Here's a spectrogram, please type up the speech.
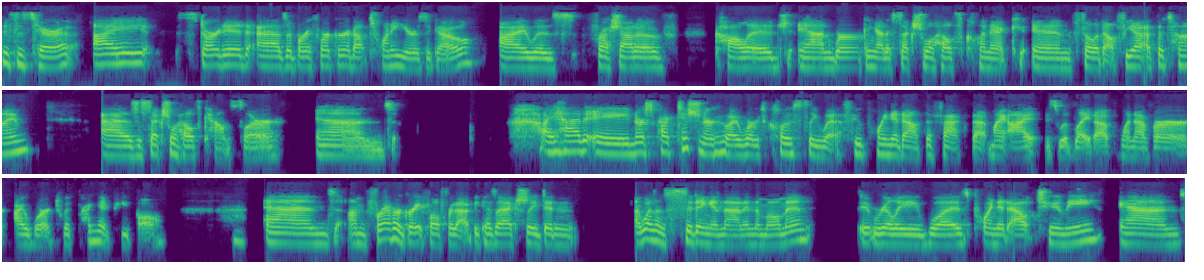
This is Tara. I started as a birth worker about 20 years ago. I was fresh out of college and working at a sexual health clinic in Philadelphia at the time as a sexual health counselor. And I had a nurse practitioner who I worked closely with who pointed out the fact that my eyes would light up whenever I worked with pregnant people. And I'm forever grateful for that because I actually didn't, I wasn't sitting in that in the moment. It really was pointed out to me. And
